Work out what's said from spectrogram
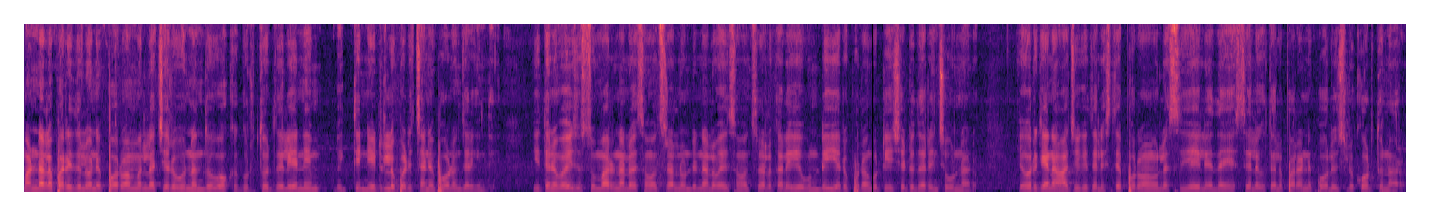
మండల పరిధిలోని పూర్వమిల్ల చెరువు నందు ఒక గుర్తు తెలియని వ్యక్తి నీటిలో పడి చనిపోవడం జరిగింది. ఇతని వయసు సుమారు నలభై సంవత్సరాల నుండి నలభై సంవత్సరాలు కలిగి ఉండి ఎరుపు రంగు టీషర్టు ధరించి ఉన్నాడు. ఎవరికైనా ఆచూకీ తెలిస్తే పూర్వమిల్ల సీఐ లేదా ఎస్ఐలకు తెలపాలని పోలీసులు కోరుతున్నారు.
